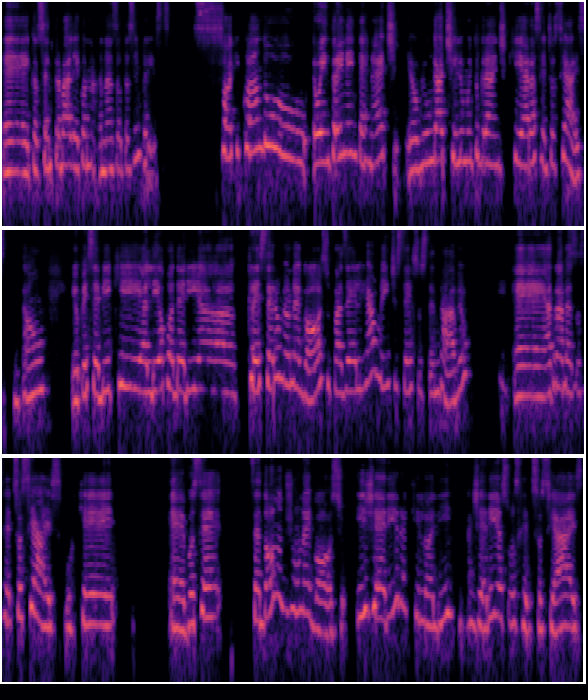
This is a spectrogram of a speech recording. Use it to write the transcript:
é, que eu sempre trabalhei com, nas outras empresas. Só que quando eu entrei na internet, eu vi um gatilho muito grande, que era as redes sociais. Então, eu percebi que ali eu poderia crescer o meu negócio, fazer ele realmente ser sustentável é, através das redes sociais, porque é, você ser dono de um negócio e gerir aquilo ali, gerir as suas redes sociais,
